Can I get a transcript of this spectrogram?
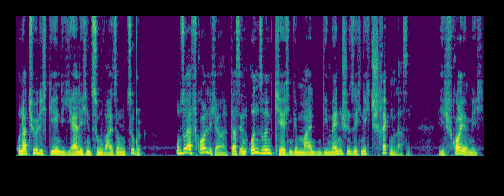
und natürlich gehen die jährlichen Zuweisungen zurück. Umso erfreulicher, dass in unseren Kirchengemeinden die Menschen sich nicht schrecken lassen. Ich freue mich,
